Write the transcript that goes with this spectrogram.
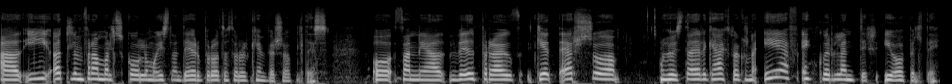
að að í öllum framhaldsskólum á Íslandi eru brotaþólur kynferðsofbildis og þannig að viðbröð er svo, þú veist, það er ekki hægt að ef einhver lendir í ofbildi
